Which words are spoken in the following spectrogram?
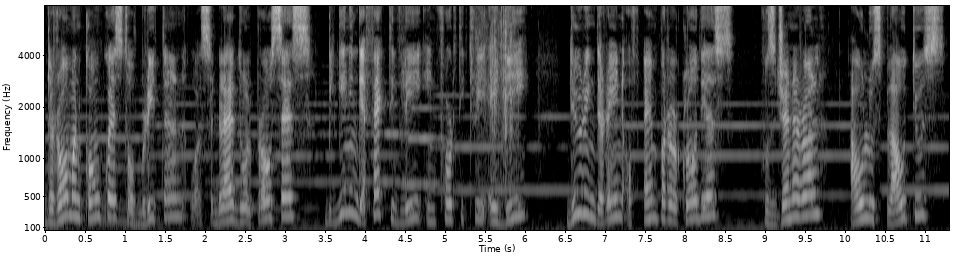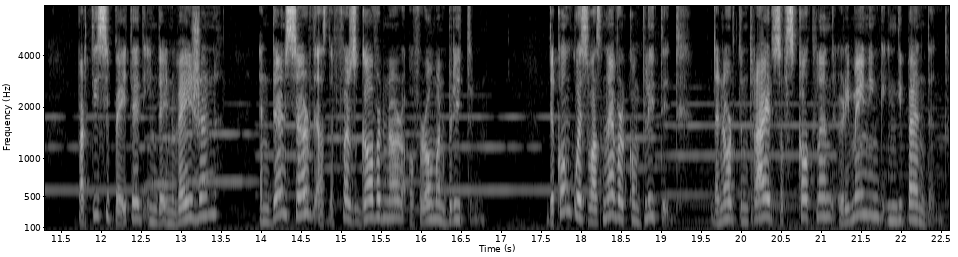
The Roman conquest of Britain was a gradual process, beginning effectively in 43 AD during the reign of Emperor Claudius, whose general, Aulus Plautius, participated in the invasion and then served as the first governor of Roman Britain. The conquest was never completed, the northern tribes of Scotland remaining independent.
